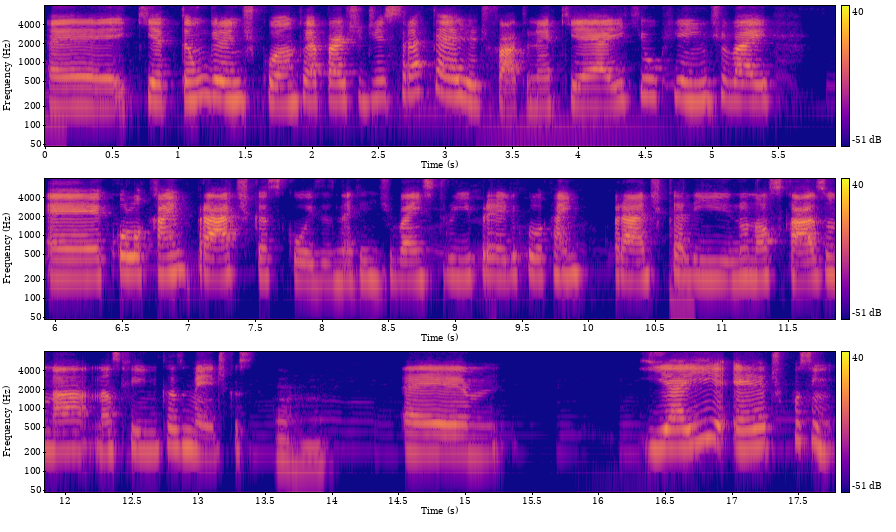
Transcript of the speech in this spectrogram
é, que é tão grande quanto, é a parte de estratégia, de fato, né? Que é aí que o cliente vai é, colocar em prática as coisas, né? Que a gente vai instruir para ele colocar em prática ali, no nosso caso, na- nas clínicas médicas. Uhum. E aí é tipo assim,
